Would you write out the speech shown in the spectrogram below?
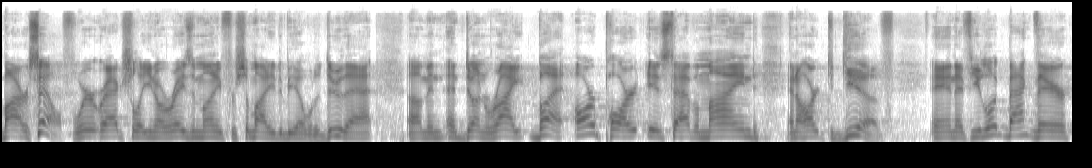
by ourselves. We're, we're, actually, you know, raising money for somebody to be able to do that um, and, and done right. But our part is to have a mind and a heart to give. And if you look back there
